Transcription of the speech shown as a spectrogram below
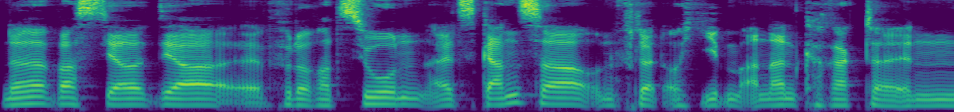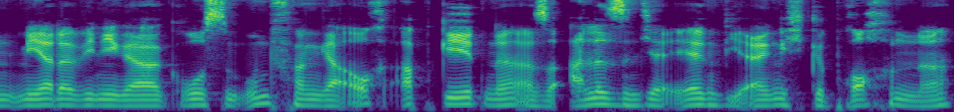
ne, was ja der äh, Föderation als Ganzer und vielleicht auch jedem anderen Charakter in mehr oder weniger großem Umfang ja auch abgeht. Ne? Also alle sind ja irgendwie eigentlich gebrochen, ne?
